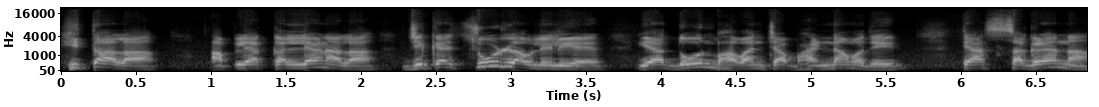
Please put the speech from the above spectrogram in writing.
हिताला आपल्या कल्याणाला जी काही चूड लावलेली आहे या दोन भावांच्या भांडणामध्ये त्या सगळ्यांना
